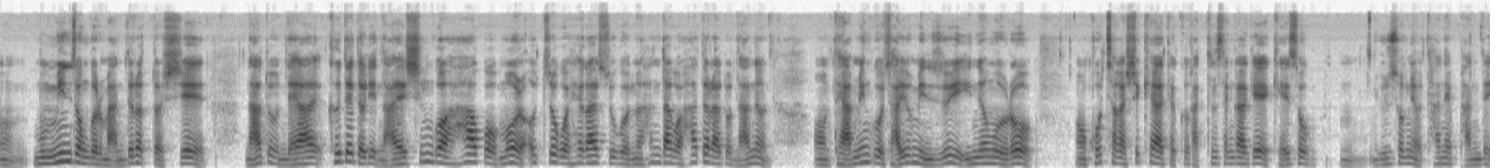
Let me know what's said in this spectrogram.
음, 문민 정부를 만들었듯이 나도 내 그대들이 나의 신고하고 뭘 어쩌고 해가지고는 한다고 하더라도 나는 어, 대한민국 자유민주주의 이념으로 어, 고착을 시켜야 될 것 같은 생각에 계속 음, 윤석열 탄핵 반대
